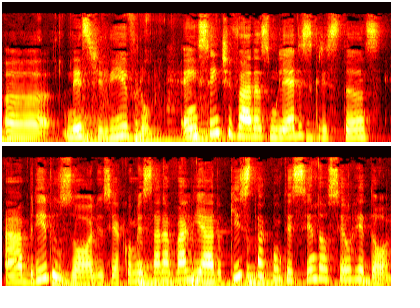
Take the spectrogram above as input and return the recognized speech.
uh, neste livro é incentivar as mulheres cristãs a abrir os olhos e a começar a avaliar o que está acontecendo ao seu redor,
